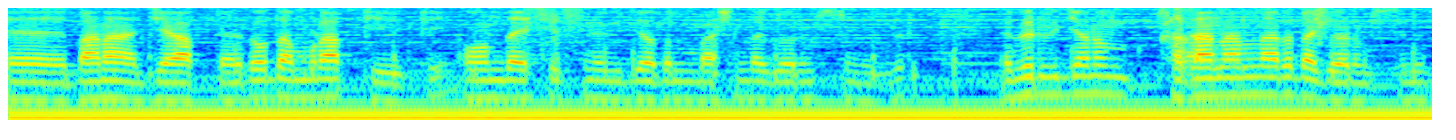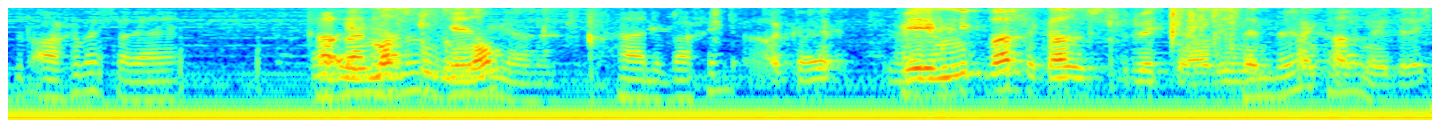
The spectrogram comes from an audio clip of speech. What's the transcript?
e, bana cevap verdi. O da Murat PvP. Onu da sesini videonun başında görmüşsünüzdür. Öbür videonun kazananları da görmüşsünüzdür. Arkadaşlar yani elmas kazanmanız buldum lan. gelmiyorsunuz. Hadi bakayım. Arkadaşlar verimlilik varsa kaz dur bekle alayım ben abi. kazmayı direkt.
